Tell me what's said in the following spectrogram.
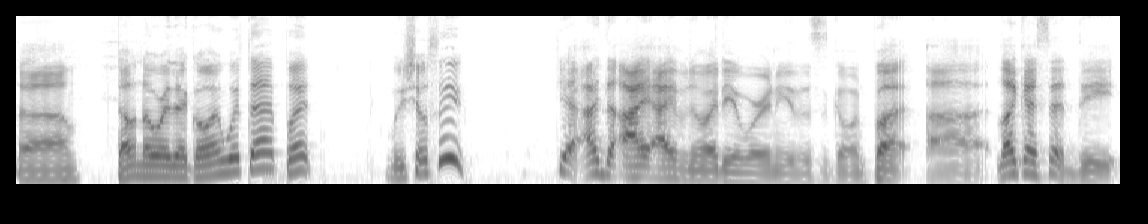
Mm-hmm. Um, don't know where they're going with that, but we shall see. Yeah, I, I, I have no idea where any of this is going. But uh, like I said, the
